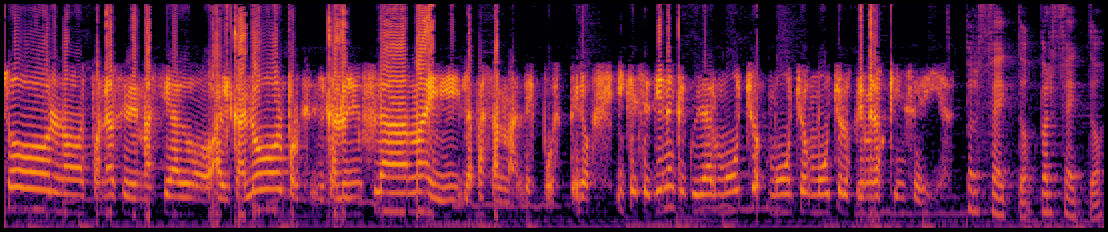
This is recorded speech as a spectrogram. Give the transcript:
sol, no exponerse demasiado al calor, porque el calor inflama y la pasan mal después, pero y que se tienen que cuidar mucho, mucho, mucho los primeros 15 días. Perfecto, perfecto.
